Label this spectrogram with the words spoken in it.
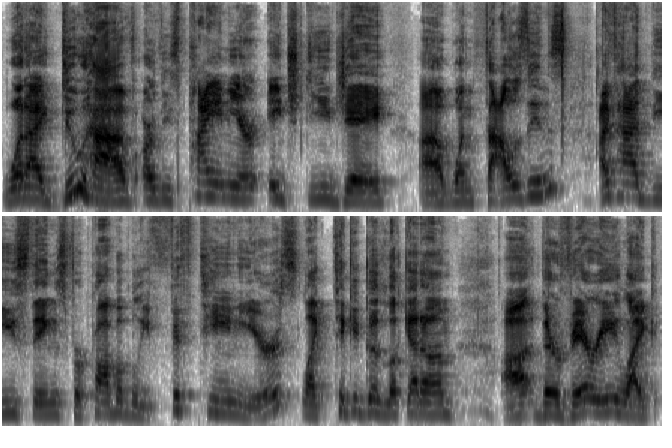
What I do have are these Pioneer HDJ uh, 1000s. I've had these things for probably 15 years. Like, take a good look at them. Uh, they're very, like,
